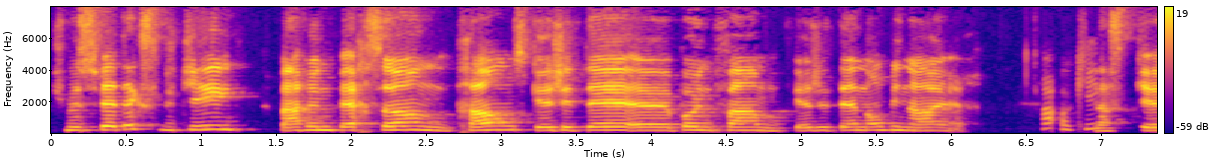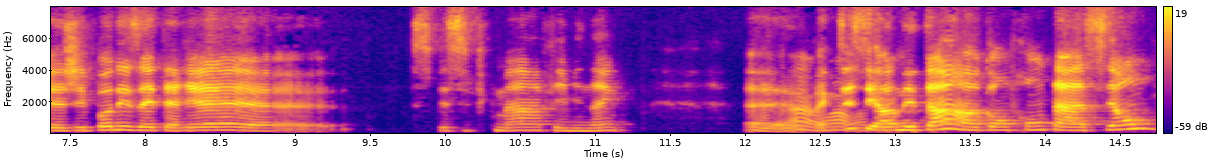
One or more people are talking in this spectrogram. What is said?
je me suis fait expliquer par une personne trans que j'étais pas une femme, que j'étais non-binaire. Ah, OK. Parce que j'ai pas des intérêts spécifiquement féminin. Euh, ah, c'est en étant en confrontation,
